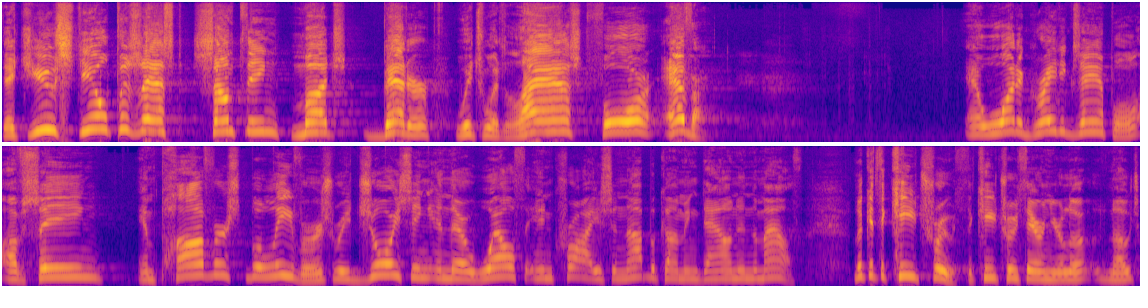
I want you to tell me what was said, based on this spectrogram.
that you still possessed something much better which would last forever. And what a great example of seeing impoverished believers rejoicing in their wealth in Christ and not becoming down in the mouth. Look at the key truth, the key truth there in your notes.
